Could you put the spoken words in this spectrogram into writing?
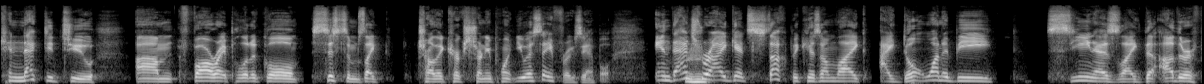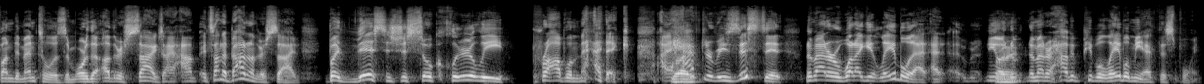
connected to um, far right political systems, like Charlie Kirk's Turning Point USA, for example. And that's mm-hmm. where I get stuck because I'm like, I don't want to be seen as like the other fundamentalism or the other side. I, I, it's not about another side, but this is just so clearly problematic. I right. have to resist it no matter what I get labeled at, at you know, right. no, no, matter how people label me at this point.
